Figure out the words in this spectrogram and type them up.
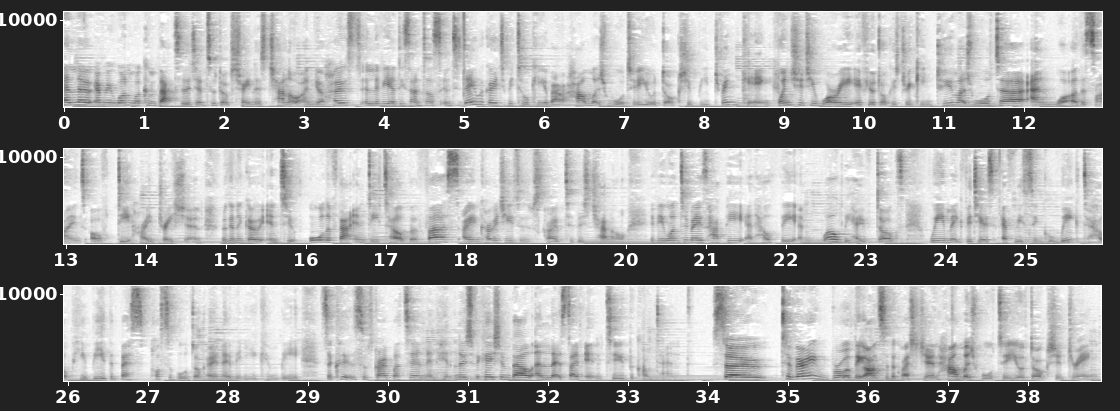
Hello everyone, welcome back to the Gentle Dogs Trainers channel. I'm your host Olivia DeSantos and today we're going to be talking about how much water your dog should be drinking. When should you worry if your dog is drinking too much water and what are the signs of dehydration? We're going to go into all of that in detail, but first I encourage you to subscribe to this channel. If you want to raise happy and healthy and well-behaved dogs, we make videos every single week to help you be the best possible dog owner that you can be. So click the subscribe subscribe button and hit the notification bell and let's dive into the content. So, to very broadly answer the question how much water your dog should drink,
